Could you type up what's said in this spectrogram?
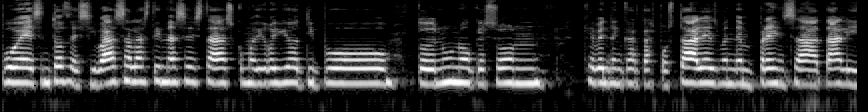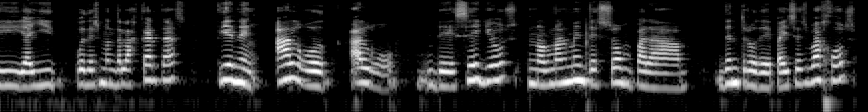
pues entonces si vas a las tiendas estas, como digo yo, tipo todo en uno, que son que venden cartas postales, venden prensa, tal, y allí puedes mandar las cartas, tienen algo, algo de sellos, normalmente son para dentro de Países Bajos.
